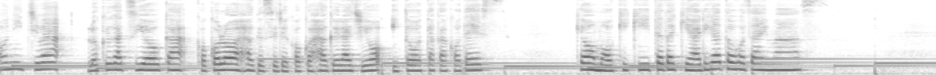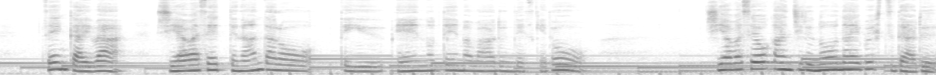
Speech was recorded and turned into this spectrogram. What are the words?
こんにちは。6月8日心をハグするココハグラジオ伊藤孝子です。今日もお聞きいただきありがとうございます。前回は幸せって何だろうっていう永遠のテーマはあるんですけど幸せを感じる脳内物質である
